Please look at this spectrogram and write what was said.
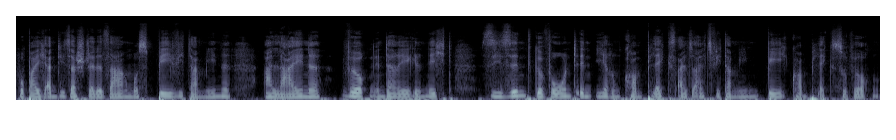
wobei ich an dieser Stelle sagen muss, B-Vitamine alleine wirken in der Regel nicht. Sie sind gewohnt in ihrem Komplex, also als Vitamin B-Komplex zu wirken.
